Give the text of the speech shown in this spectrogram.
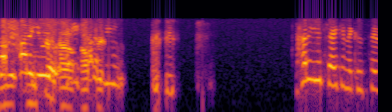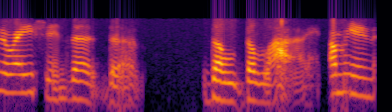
So how do you take, how do you how do you take into consideration the the the the lie? I mean,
